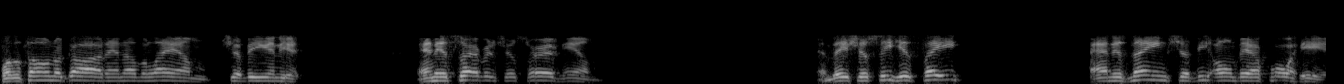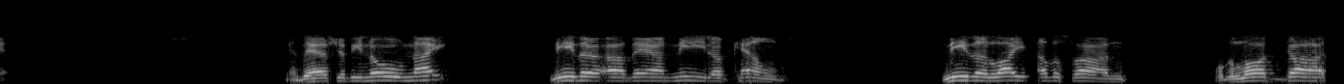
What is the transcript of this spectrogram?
For the throne of God and of the Lamb shall be in it, and his servants shall serve him. And they shall see his face, and his name shall be on their forehead. And there shall be no night, neither are there need of candles, neither light of the sun, for the Lord God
